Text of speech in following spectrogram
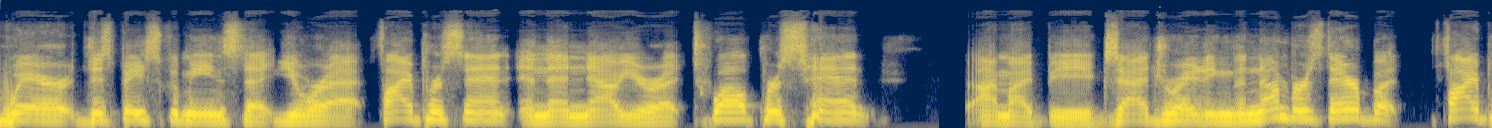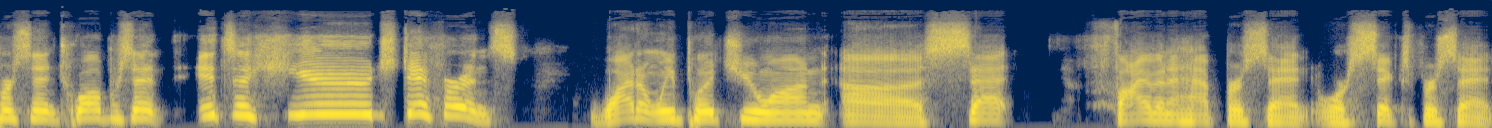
where this basically means that you were at 5% and then now you're at 12%. I might be exaggerating the numbers there, but 5%, 12%, it's a huge difference. Why don't we put you on a set 5.5% or 6%?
